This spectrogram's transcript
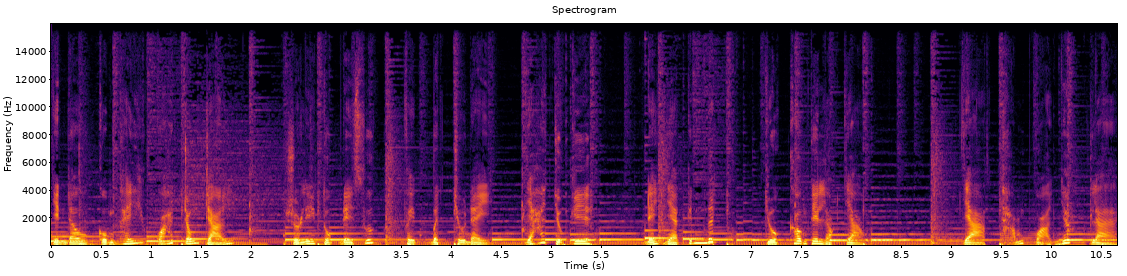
nhìn đâu cũng thấy quá trống trải rồi liên tục đề xuất phải bịch chỗ này giá chỗ kia để nhà kính mít chuột không thể lọt vào. Và thảm họa nhất là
